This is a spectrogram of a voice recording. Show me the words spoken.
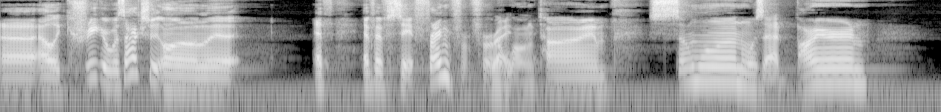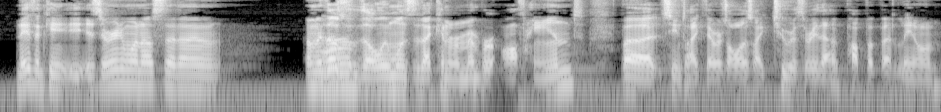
uh, Ali Krieger, was actually on uh, F- FFC Frankfurt for Right. a long time. Someone was at Bayern. Nathan, can, is there anyone else that I? I mean, those Um, are the only ones that I can remember offhand. But it seems like there was always like two or three that would pop up at Lyon,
